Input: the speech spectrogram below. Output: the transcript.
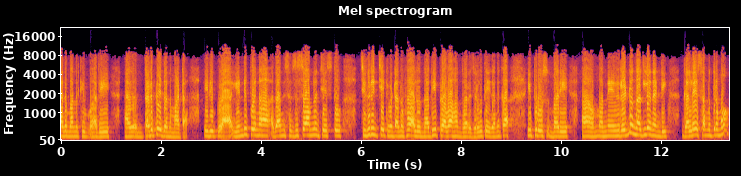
అది మనకి అది తడిపేదన్నమాట. ఇది ఎండిపోయిన దాన్ని సస్యశ్రామలం చేస్తూ చిగురించేటువంటి అనుభవాలు నదీ ప్రవాహం ద్వారా జరుగుతాయి గనక ఇప్పుడు మరి మన రెండు నదులేనండి. గల్లయ్య సముద్రము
